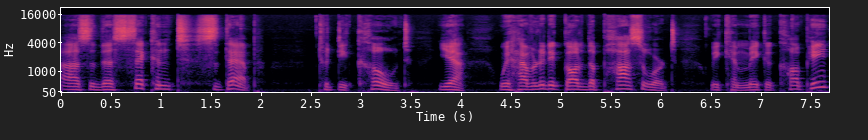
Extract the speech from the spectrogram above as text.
as the second step to decode. Yeah, we have already got the password. We can make a copy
